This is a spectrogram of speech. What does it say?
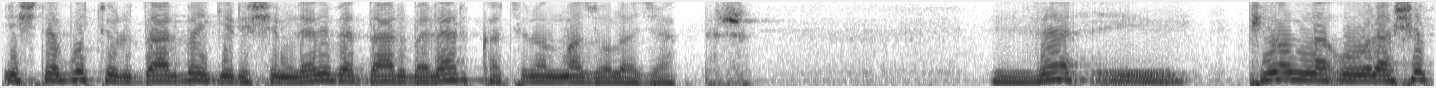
işte bu tür darbe girişimleri ve darbeler kaçınılmaz olacaktır. Ve e, piyonla uğraşıp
